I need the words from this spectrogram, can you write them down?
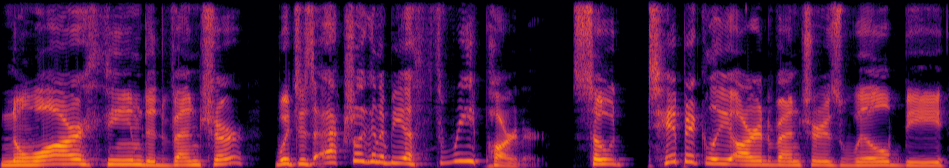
noir themed adventure, which is actually going to be a three parter. So typically, our adventures will be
